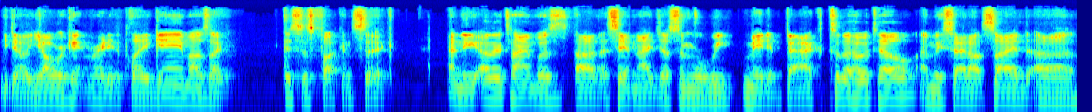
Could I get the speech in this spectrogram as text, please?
you know, y'all were getting ready to play a game. I was like, this is fucking sick. And the other time was uh, the same night, Justin, where we made it back to the hotel and we sat outside. Uh,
